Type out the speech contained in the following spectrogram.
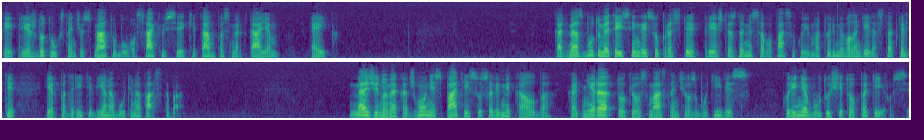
kai prieš du tūkstančius metų buvo sakiusi kitam pasmerktajam, eik. Kad mes būtume teisingai suprasti, prieš tesdami savo pasakojimą, turime valandėlę staptelti ir padaryti vieną būtiną pastabą. Mes žinome, kad žmonės patys su savimi kalba, kad nėra tokios mastančios būtybės, kuri nebūtų šito patyrusi.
